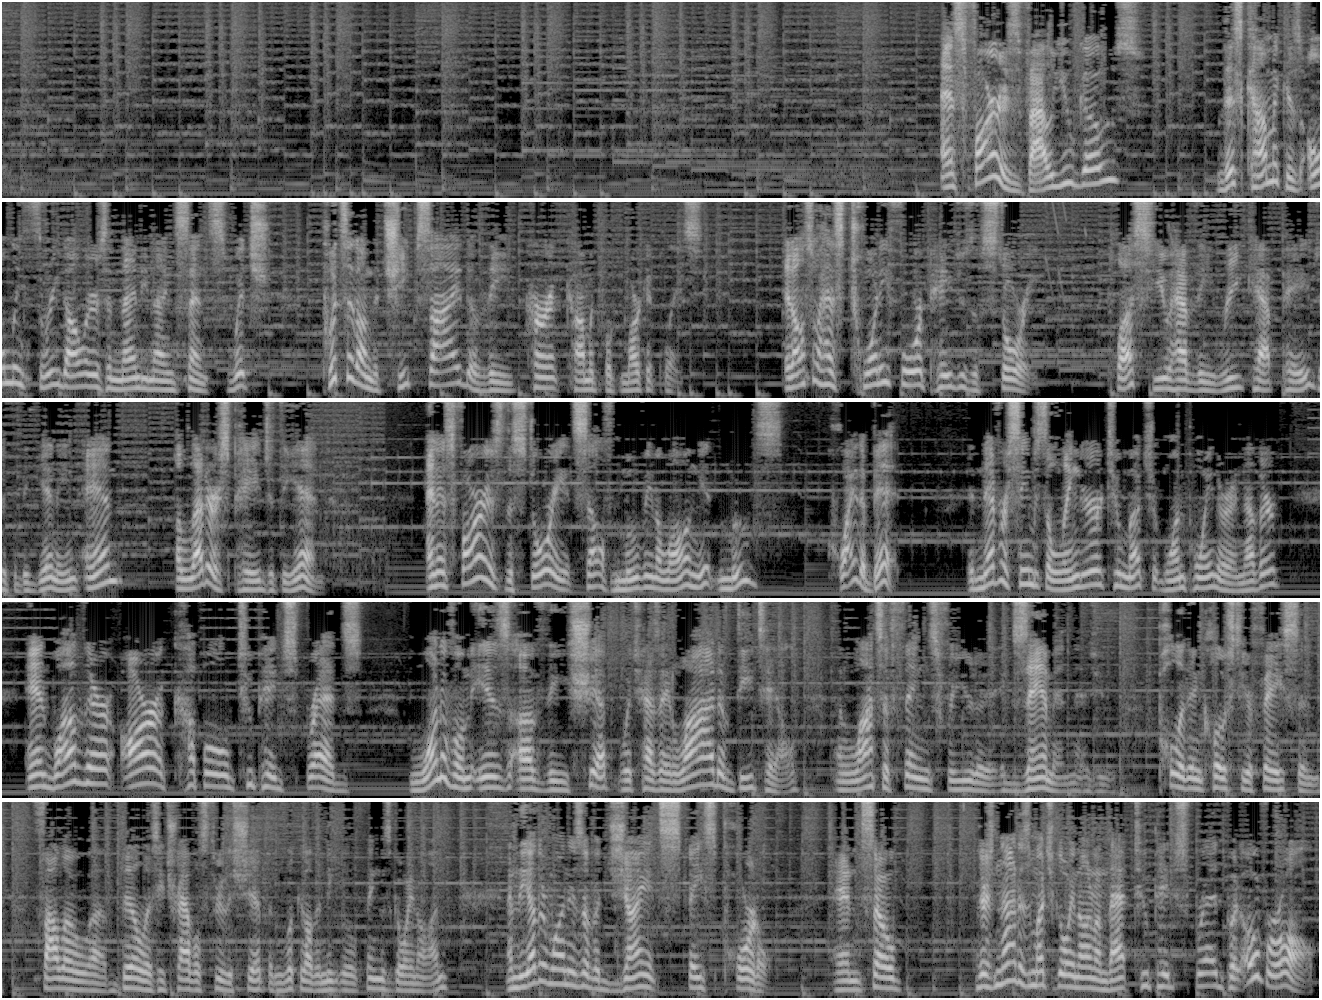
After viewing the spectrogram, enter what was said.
As far as value goes, this comic is only $3.99, which puts it on the cheap side of the current comic book marketplace. It also has 24 pages of story. Plus, you have the recap page at the beginning and a letters page at the end. And as far as the story itself moving along, it moves quite a bit. It never seems to linger too much at one point or another. And while there are a couple two page spreads one of them is of the ship, which has a lot of detail and lots of things for you to examine as you pull it in close to your face and follow uh, Bill as he travels through the ship and look at all the neat little things going on. And the other one is of a giant space portal. And so there's not as much going on on that two page spread, but overall,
